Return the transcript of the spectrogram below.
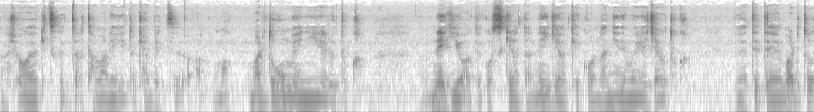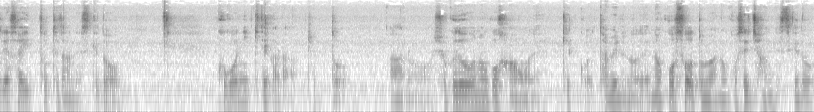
あ生姜焼き作ったら玉ねぎとキャベツは、ま、割と多めに入れるとか。ネギは結構好きだったらネギは結構何にでも入れちゃうとか。やってて割と野菜取ってたんですけどここに来てからちょっとあの食堂のご飯をね結構食べるので残そうと思えば残せちゃうんですけど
